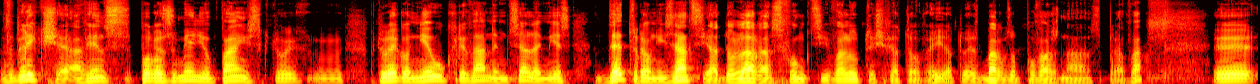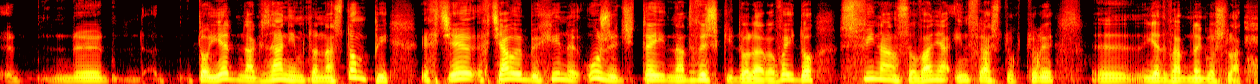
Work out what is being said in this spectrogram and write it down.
w BRICS-ie, a więc porozumieniu państw, których, y, którego nieukrywanym celem jest detronizacja dolara z funkcji waluty światowej, a to jest bardzo poważna sprawa, y, y, to jednak zanim to nastąpi, chcie, chciałyby Chiny użyć tej nadwyżki dolarowej do sfinansowania infrastruktury y, jedwabnego szlaku.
